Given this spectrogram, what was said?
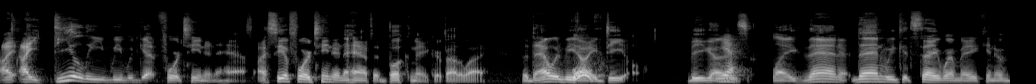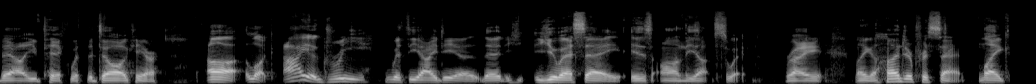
I, ideally, we would get 14 and a half. I see a 14 and a half at Bookmaker, by the way, but that would be Ooh. ideal because Yeah. like then then we could say we're making a value pick with the dog here. Uh, look, I agree with the idea that USA is on the upswing, right? Like hundred percent. Like,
